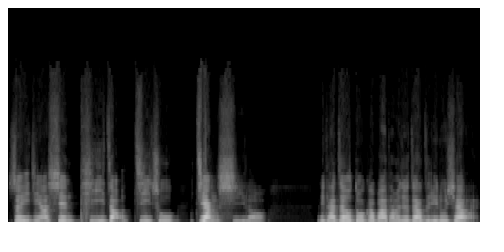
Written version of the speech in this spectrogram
所以已经要先提早祭出降息了。你看这有多可怕？他们就这样子一路下来，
